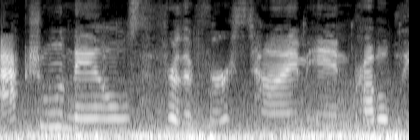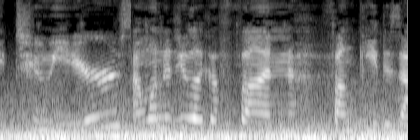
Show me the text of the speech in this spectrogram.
actual nails for the first time in probably two years. I wanna do like a fun, funky design.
